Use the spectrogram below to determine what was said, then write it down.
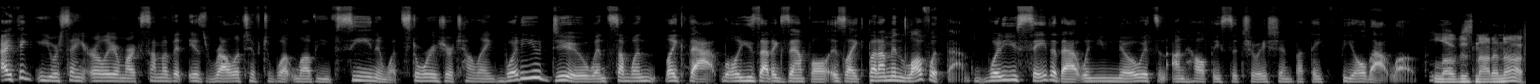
I think you were saying earlier, Mark, some of it is relative to what love you've seen and what stories you're telling. What do you do when someone like that, we'll use that example, is like, but I'm in love with them? What do you say to that when you know it's an unhealthy situation, but they feel that love? Love is not enough.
